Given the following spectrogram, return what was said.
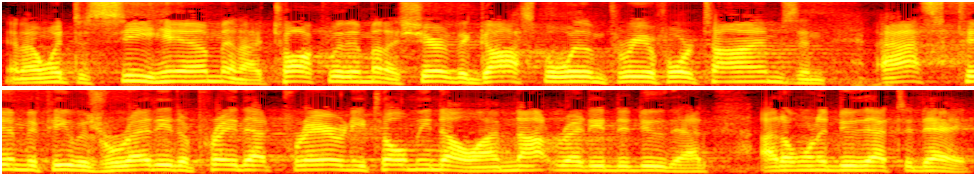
And I went to see him and I talked with him and I shared the gospel with him three or four times and asked him if he was ready to pray that prayer. And he told me, No, I'm not ready to do that. I don't want to do that today.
